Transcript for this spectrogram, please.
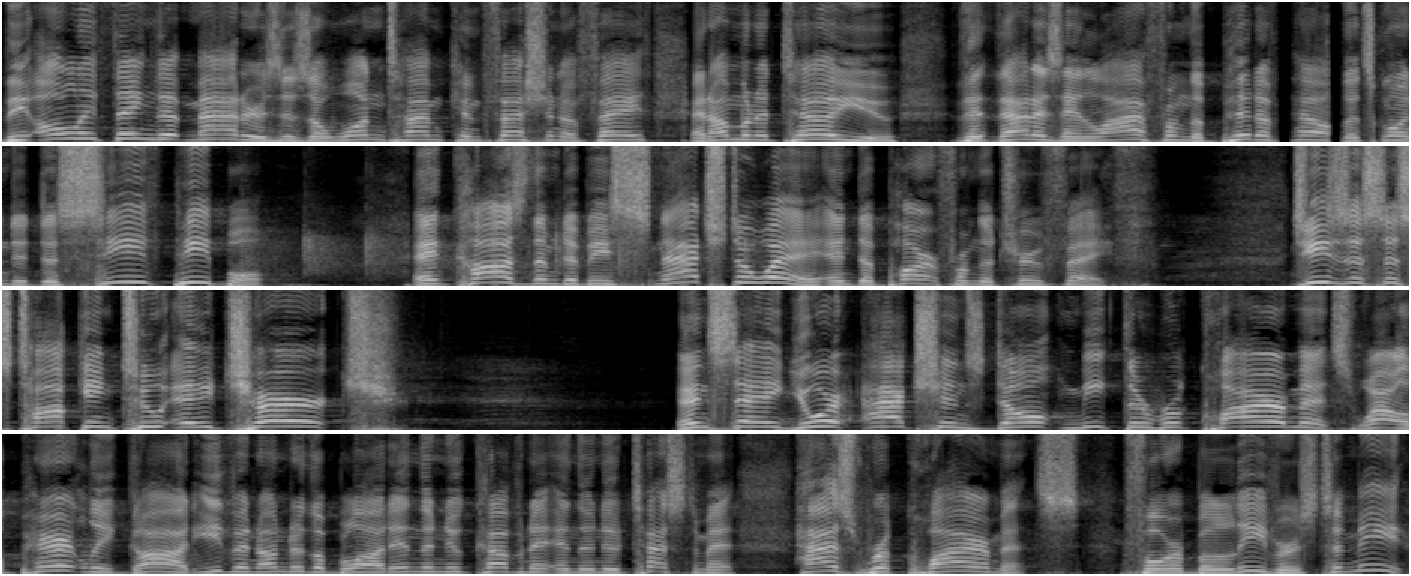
The only thing that matters is a one time confession of faith. And I'm going to tell you that that is a lie from the pit of hell that's going to deceive people and cause them to be snatched away and depart from the true faith. Jesus is talking to a church and saying your actions don't meet the requirements. While apparently God, even under the blood in the new covenant in the New Testament, has requirements for believers to meet.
